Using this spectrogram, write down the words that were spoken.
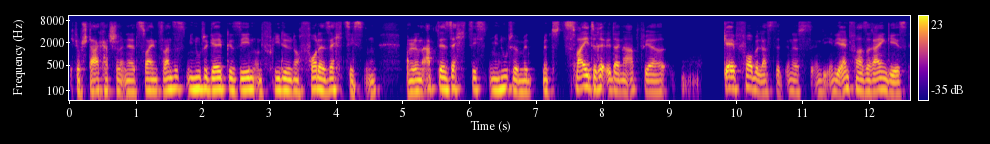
ich glaube, Stark hat schon in der 22. Minute gelb gesehen und Friedel noch vor der 60. Wenn du dann ab der 60. Minute mit, mit zwei Drittel deiner Abwehr gelb vorbelastet in, das, in, die, in die Endphase reingehst,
